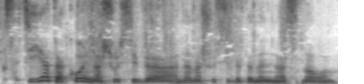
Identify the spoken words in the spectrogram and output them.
Кстати, я такой ношу себя, наношу себе тональную основу.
